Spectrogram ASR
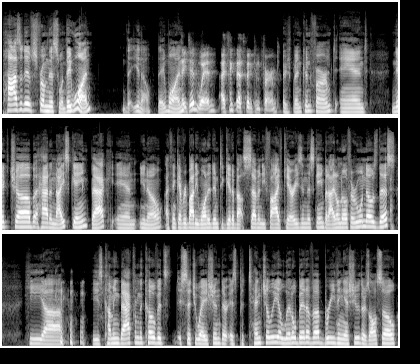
positives from this one. They won. You know, they won. They did win. I think that's been confirmed. It's been confirmed, and Nick Chubb had a nice game back, and you know, I think everybody wanted him to get about seventy-five carries in this game, but I don't know if everyone knows this. He uh, he's coming back from the COVID situation. There is potentially a little bit of a breathing issue. There's also,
